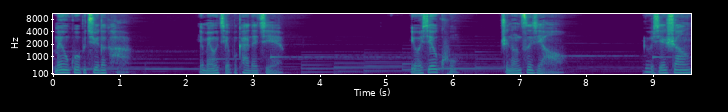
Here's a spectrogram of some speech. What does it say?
没有过不去的坎，也没有解不开的结。有些苦，只能自己熬；有些伤，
